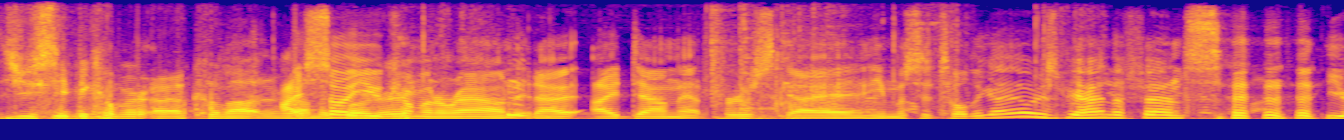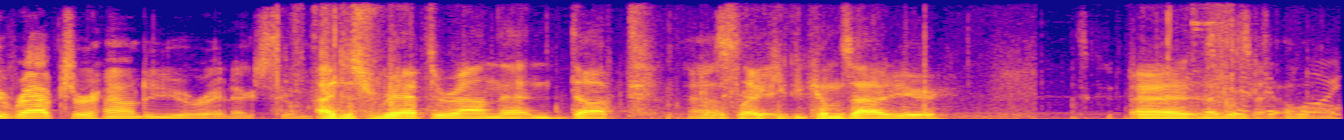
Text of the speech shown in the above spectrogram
did you see me come uh, come out and around I the saw you coming around, and I, I downed that first guy, and he must have told the guy, "Oh, he's behind the fence." you wrapped around, and you were right next to him. I just wrapped around that and ducked. I That's was like, if he comes out here. Alright, that worked out well.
